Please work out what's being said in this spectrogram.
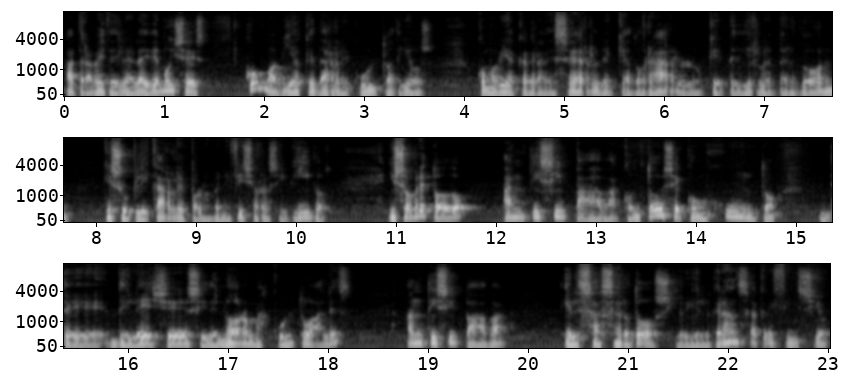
a través de la ley de Moisés, cómo había que darle culto a Dios, cómo había que agradecerle, que adorarlo, que pedirle perdón, que suplicarle por los beneficios recibidos. Y sobre todo, anticipaba con todo ese conjunto de, leyes y de normas cultuales, anticipaba el sacerdocio y el gran sacrificio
